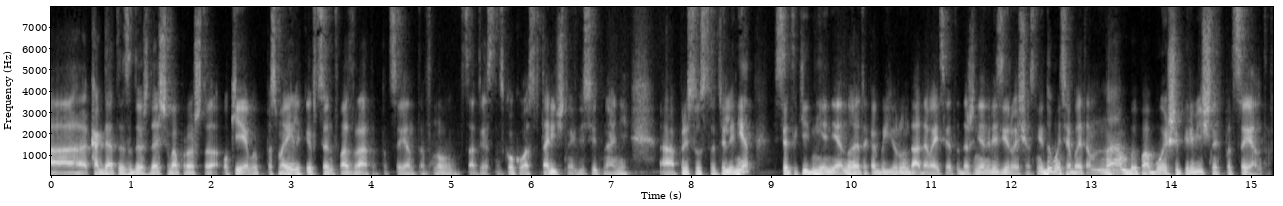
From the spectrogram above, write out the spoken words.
А когда ты задаешь дальше вопрос, что, окей, вы посмотрели коэффициент возврата пациентов, ну, соответственно, сколько у вас вторичных, действительно, они а, присутствуют или нет, все таки не-не, ну, это как бы ерунда, давайте это даже не анализировать сейчас, не думать об этом, нам бы побольше первичных пациентов.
